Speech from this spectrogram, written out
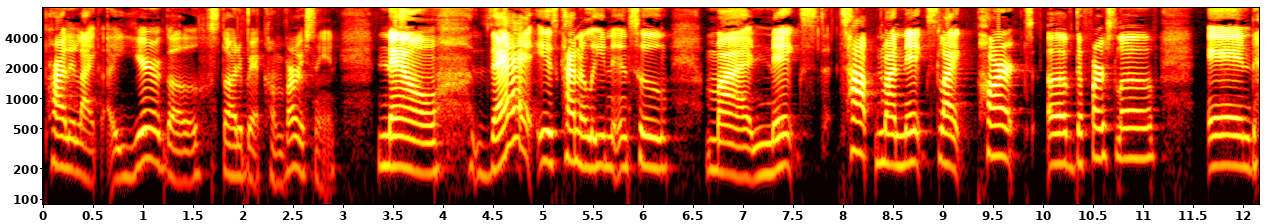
probably like a year ago, started back conversing. Now, that is kind of leading into my next top, my next like part of the first love. And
